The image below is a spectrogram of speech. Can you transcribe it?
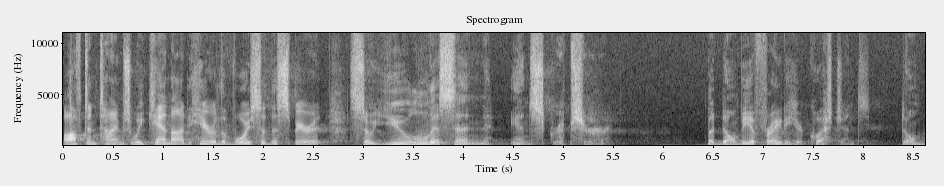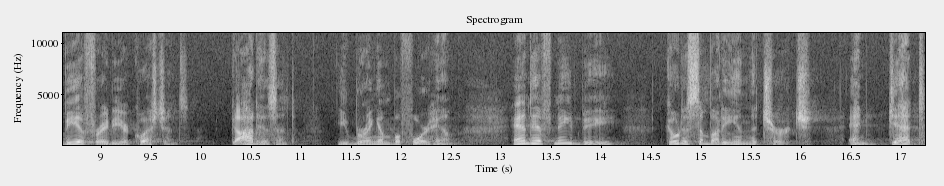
oftentimes we cannot hear the voice of the Spirit. So you listen in Scripture. But don't be afraid of your questions. Don't be afraid of your questions. God isn't. You bring them before Him. And if need be, go to somebody in the church and get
